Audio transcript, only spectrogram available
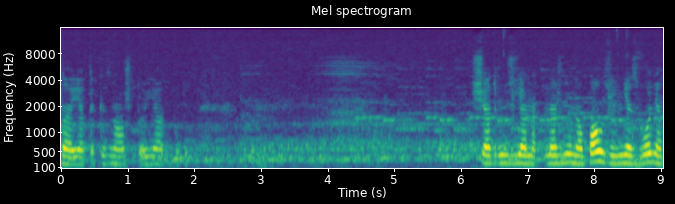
Да, я так и знал, что яд будет. Сейчас, друзья, на нажму на паузу, мне звонят.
